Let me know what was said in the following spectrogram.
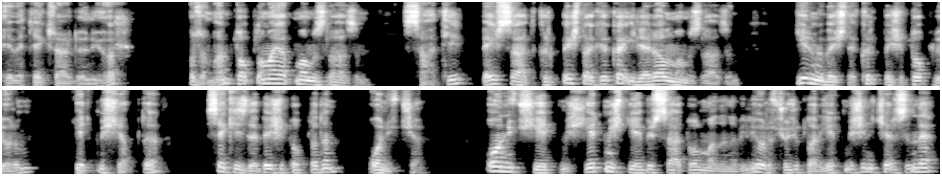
eve tekrar dönüyor. O zaman toplama yapmamız lazım. Saati 5 saat 45 dakika ileri almamız lazım. 25 ile 45'i topluyorum. 70 yaptı. 8 ile 5'i topladım. 13 yap. 13 70. 70 diye bir saat olmadığını biliyoruz çocuklar. 70'in içerisinde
